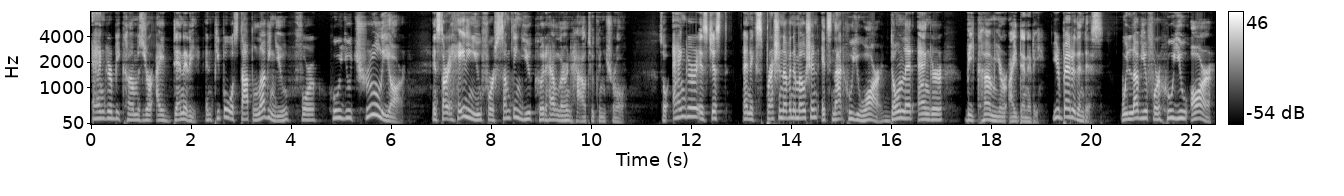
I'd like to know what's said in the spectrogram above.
Anger becomes your identity, and people will stop loving you for who you truly are and start hating you for something you could have learned how to control. So, anger is just an expression of an emotion, it's not who you are. Don't let anger become your identity. You're better than this. We love you for who you are,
